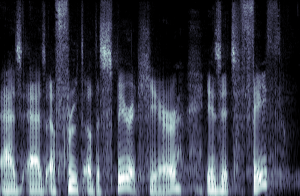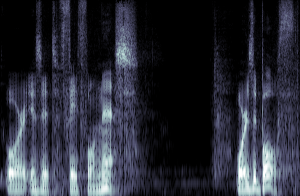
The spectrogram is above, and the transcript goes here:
as, as a fruit of the Spirit here, is it faith or is it faithfulness? Or is it both?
